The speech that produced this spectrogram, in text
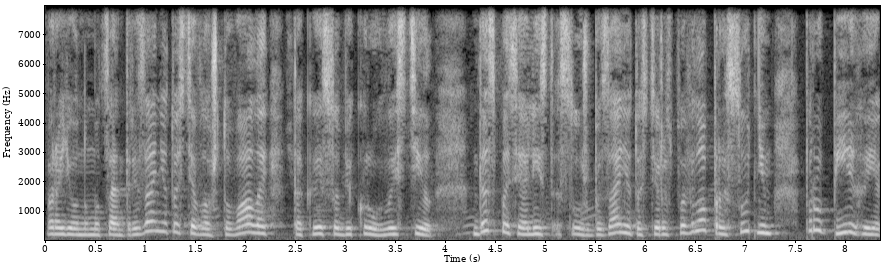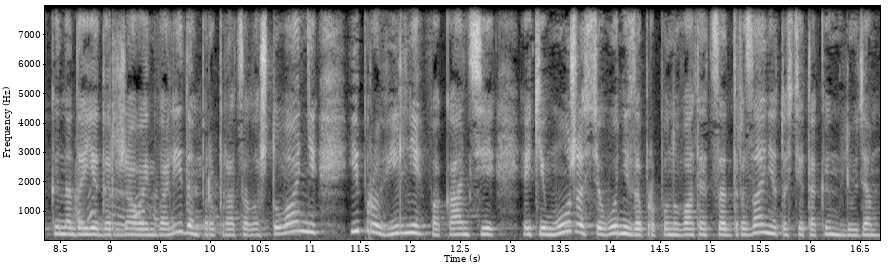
в районному центрі зайнятості влаштували такий собі круглий стіл, де спеціаліст служби зайнятості розповіла присутнім про пільги, які надає держава інвалідам при працевлаштуванні, і про вільні вакансії, які може сьогодні запропонувати центр зайнятості таким людям.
